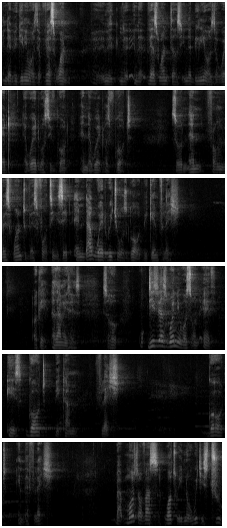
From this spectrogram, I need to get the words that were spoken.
In the beginning was the verse 1. Uh, in the- in the- verse 1 tells you, in the beginning was the word, the word was with God, and the word was God. So then from verse 1 to verse 14, he said, and that word which was God became flesh. Okay, does that make sense? So Jesus, when he was on earth, is God become flesh. God in the flesh. But most of us, what we know, which is true,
